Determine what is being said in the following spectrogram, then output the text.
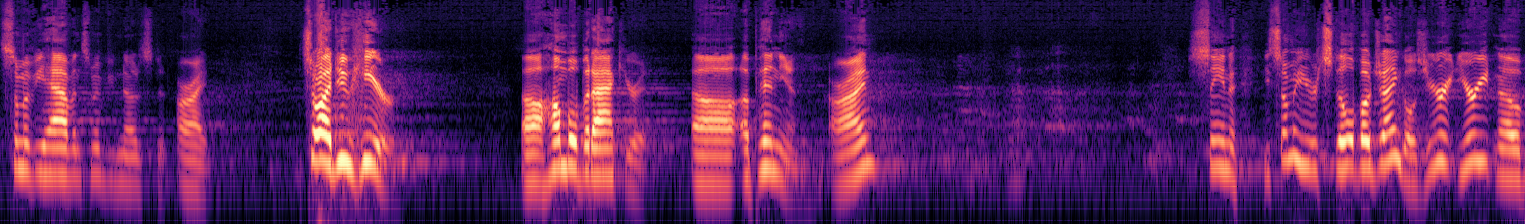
some of you haven't, some of you noticed it. All right. So I do here. Uh, humble but accurate uh, opinion. All right? Seen, some of you are still at Bojangles. You're, you're eating a,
